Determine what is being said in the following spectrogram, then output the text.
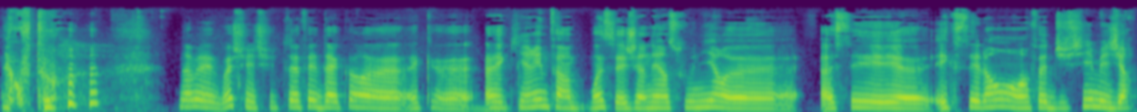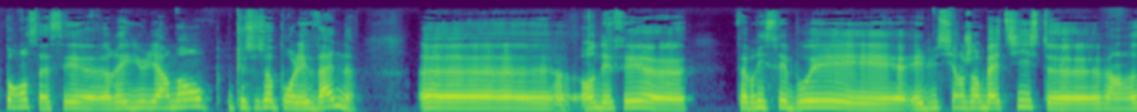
Un couteau Non mais moi je suis, tout à fait d'accord euh, avec euh, avec Yerim. Enfin moi j'en ai un souvenir euh, assez excellent en fait du film et j'y repense assez régulièrement, que ce soit pour les vannes. en effet, Fabrice Eboué et, Lucien Jean-Baptiste, euh,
